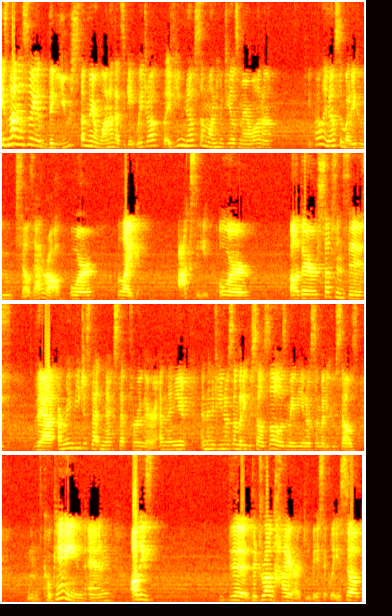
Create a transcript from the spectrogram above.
It's not necessarily the use of marijuana that's a gateway drug, but if you know someone who deals marijuana, you probably know somebody who sells Adderall or like Oxy or other substances that are maybe just that next step further. And then you and then if you know somebody who sells those, maybe you know somebody who sells cocaine and all these the the drug hierarchy basically. So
